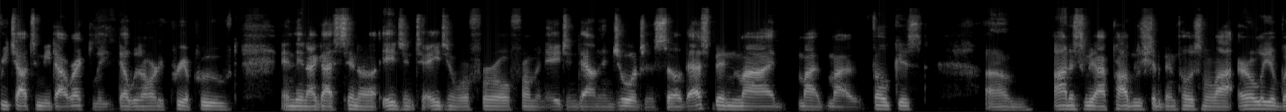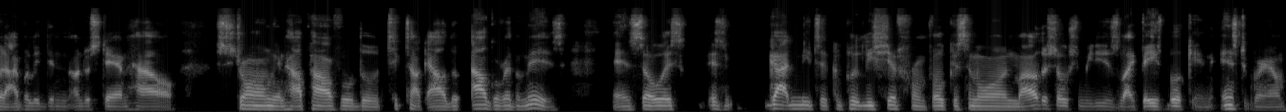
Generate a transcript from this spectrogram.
reach out to me directly that was already pre-approved, and then I got sent a agent to agent referral from an agent down in Georgia. So that's been my my my focus. Um, honestly, I probably should have been posting a lot earlier, but I really didn't understand how strong and how powerful the TikTok al- algorithm is, and so it's it's gotten me to completely shift from focusing on my other social medias like Facebook and Instagram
